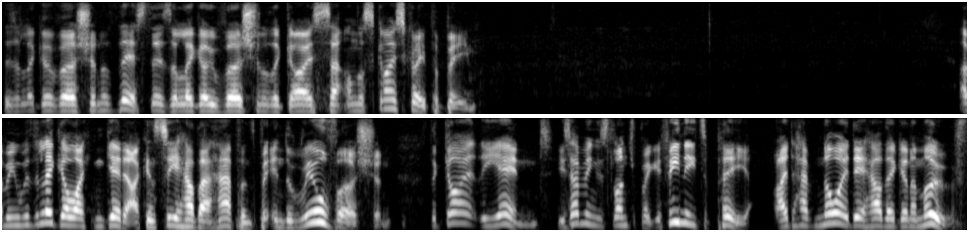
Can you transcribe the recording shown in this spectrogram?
There's a Lego version of this. There's a Lego version of the guy sat on the skyscraper beam. I mean, with Lego, I can get it. I can see how that happens. But in the real version, the guy at the end, he's having his lunch break. If he needs a pee, I'd have no idea how they're going to move.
